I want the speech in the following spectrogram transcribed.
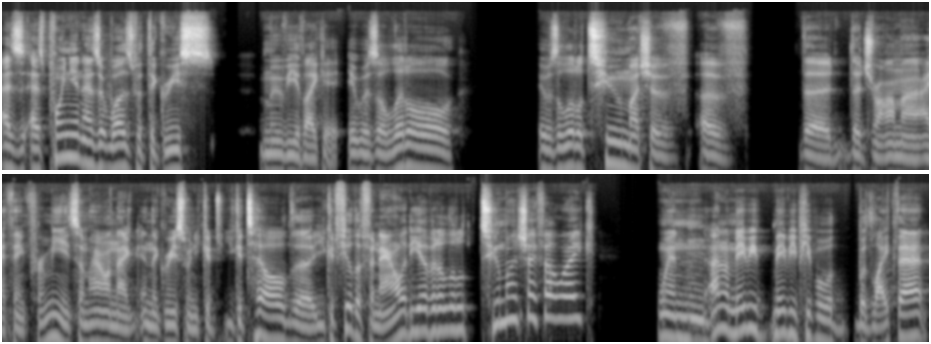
as as poignant as it was with the Greece movie, like it, it was a little, it was a little too much of of the the drama i think for me somehow in that in the greece when you could you could tell the you could feel the finality of it a little too much i felt like when Mm. i don't know maybe maybe people would, would like that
